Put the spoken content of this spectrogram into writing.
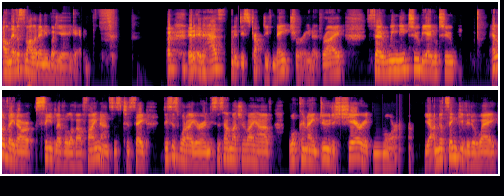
I'll never smile at anybody again. it, it has a destructive nature in it, right? So we need to be able to elevate our seed level of our finances to say, this is what I earn, this is how much I have, what can I do to share it more? Yeah, I'm not saying give it away,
